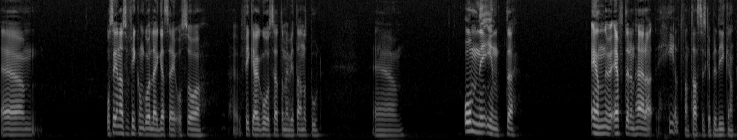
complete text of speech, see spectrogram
Um, och senare så fick hon gå och lägga sig och så eh, fick jag gå och sätta mig vid ett annat bord. Um, om ni inte ännu efter den här helt fantastiska predikan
